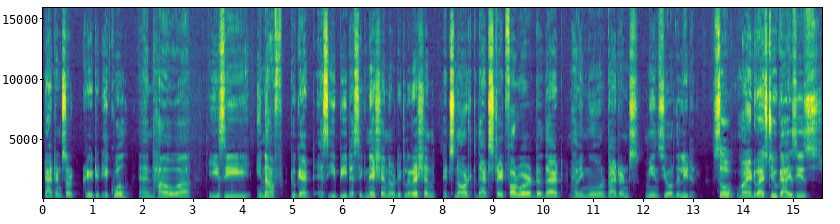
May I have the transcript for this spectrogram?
patents are created equal and how uh, easy enough to get SEP designation or declaration, it's not that straightforward that having more patents means you're the leader. So, my advice to you guys is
